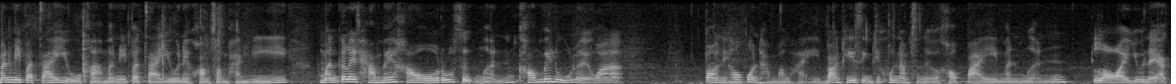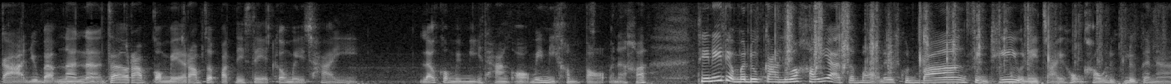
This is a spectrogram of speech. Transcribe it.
มันมีปัจจัยอยู่ค่ะ มันมีปัจจัยอยู่ในความสัมพันธ์นี้ มันก็เลยทำให้เขารู้สึกเหมือนเขาไม่รู้เลยว่า ตอนนี้เขาควรทำอะไร บางทีสิ่งที่คุณนำเสนอเขาไป มันเหมือนลอยอยู่ในอากาศอยู่แบบนั้นน่ะ จะรับก็ไม่รับจะปฏิเสธก็ไม่ใช่ แล้วก็ไม่มีทางออกไม่มีคำตอบนะคะ ทีนี้เดี๋ยวมาดูกันว่าเขาอยากจะบอกเลยคุณบ้าง สิ่งที่อยู่ในใจของเขาลึกๆกันนะ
